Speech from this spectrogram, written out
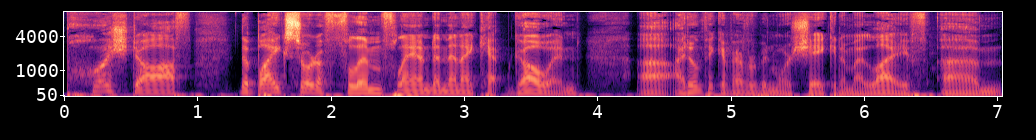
pushed off. The bike sort of flim flammed, and then I kept going. Uh, I don't think I've ever been more shaken in my life. Um,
